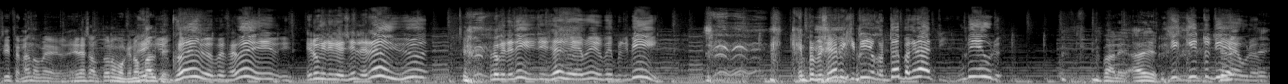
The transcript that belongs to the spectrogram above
sí, Fernando, me- eres autónomo, que no Eh, falte. Claro, por favor, eh, es lo que tiene que decir la radio, ¿no? Lo que te tiene que decir. En profesión mi quitillo con tapa gratis, un euro. Vale, a ver. Sí, quito ¿Qué 10 le- euros. eh,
